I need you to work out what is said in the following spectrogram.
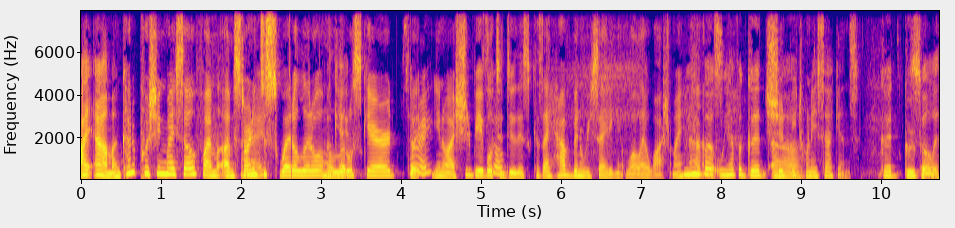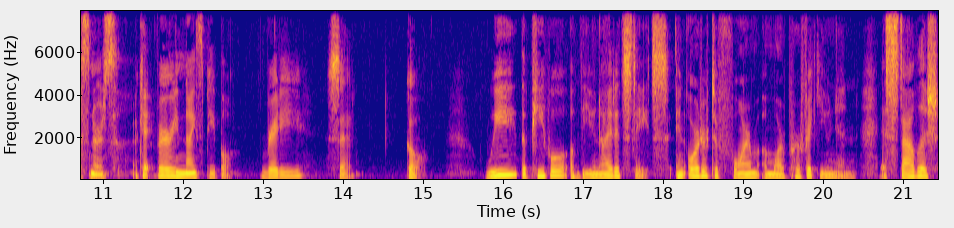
I am. I'm kind of pushing myself. I'm I'm starting right. to sweat a little. I'm a little scared, all but right. you know, I should be Let's able to do this because I have been reciting it while I wash my We hands. have a we have a good should uh, be 20 seconds. good group So- of listeners. Okay, Very nice people. ready, set, go. We, the people of the United States, in order to form a more perfect union, establish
